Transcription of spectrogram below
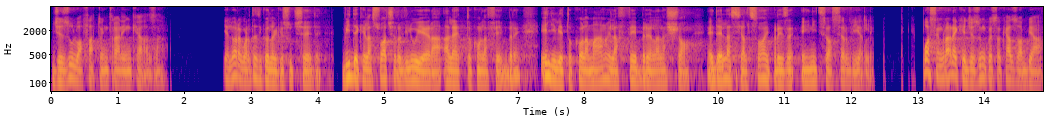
Gesù lo ha fatto entrare in casa. E allora guardate cosa che succede. Vide che la suocera di lui era a letto con la febbre, egli le toccò la mano e la febbre la lasciò ed ella si alzò e, prese, e iniziò a servirli. Può sembrare che Gesù in questo caso abbia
